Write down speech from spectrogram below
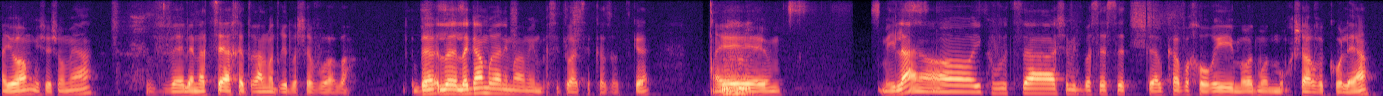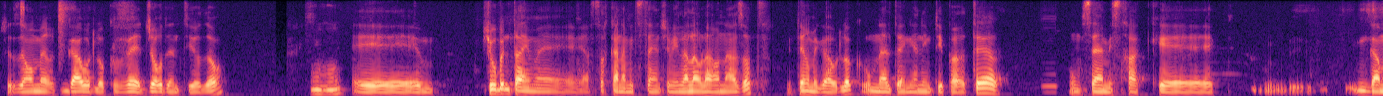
היום, מי ששומע, ולנצח את ריאל מדריד בשבוע הבא. ב- לגמרי אני מאמין בסיטואציה כזאת, כן? אה, מילאנו היא קבוצה שמתבססת על קו אחורי מאוד מאוד מוכשר וקולע, שזה אומר גאודלוק וג'ורדן תיאודור. אה, שהוא בינתיים אה, השחקן המצטיין של מילאנו לעונה הזאת, יותר מגאודלוק, הוא מנהל את העניינים טיפה יותר, הוא מסיים משחק אה, גם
